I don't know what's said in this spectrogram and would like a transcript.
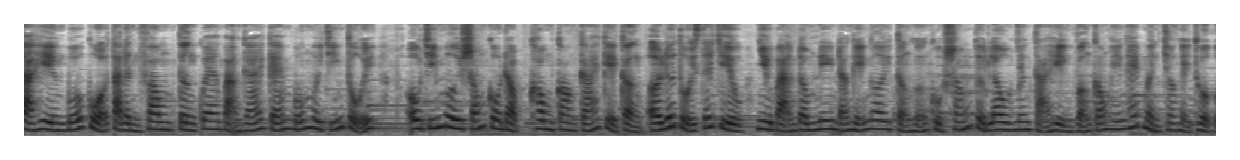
Tạ Hiền, bố của Tạ Đình Phong, từng quen bạn gái kém 49 tuổi. U90 sống cô độc, không con cái kề cận. Ở lứa tuổi xế chiều, nhiều bạn đồng niên đã nghỉ ngơi tận hưởng cuộc sống từ lâu nhưng Tạ Hiền vẫn cống hiến hết mình cho nghệ thuật.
